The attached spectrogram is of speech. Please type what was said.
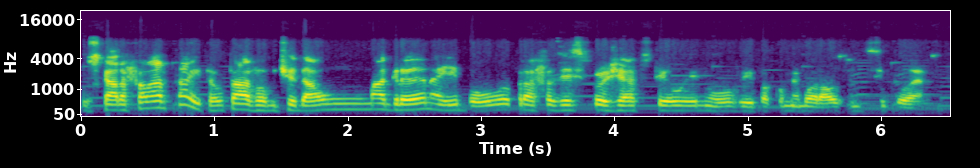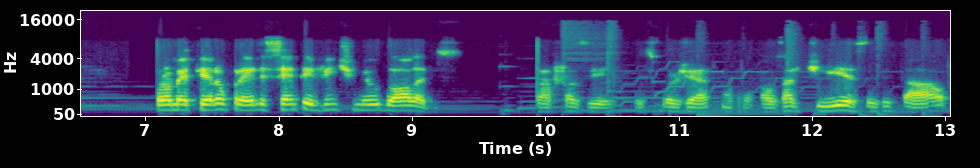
os caras falaram, tá, então tá, vamos te dar uma grana aí boa para fazer esse projeto teu aí novo aí para comemorar os 25 anos. Prometeram para ele 120 mil dólares para fazer esse projeto, para trocar os artistas e tal.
